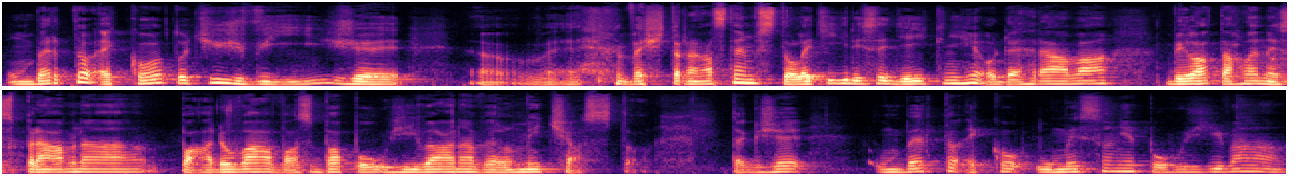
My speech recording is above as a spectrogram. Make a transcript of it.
Umberto Eco totiž ví, že eh, ve, ve 14. století, kdy se děj knihy odehrává, byla tahle nesprávná pádová vazba používána velmi často. Takže Umberto Eco úmyslně používá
